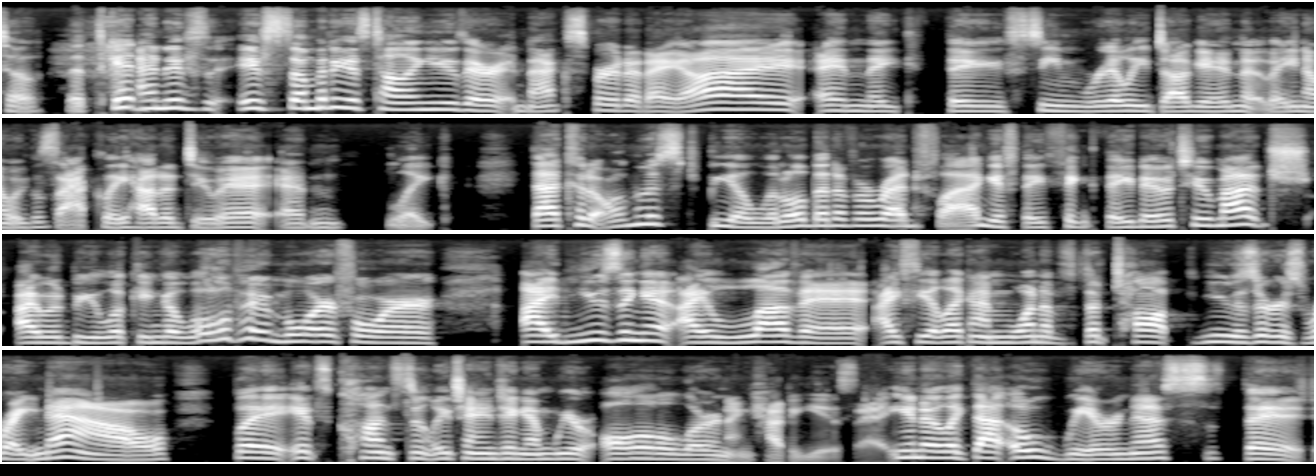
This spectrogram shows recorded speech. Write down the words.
so that's good. And if if somebody is telling you they're an expert at AI and they they seem really dug in that they know exactly how to do it and like that could almost be a little bit of a red flag if they think they know too much. I would be looking a little bit more for I'm using it. I love it. I feel like I'm one of the top users right now, but it's constantly changing and we're all learning how to use it. You know, like that awareness that,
